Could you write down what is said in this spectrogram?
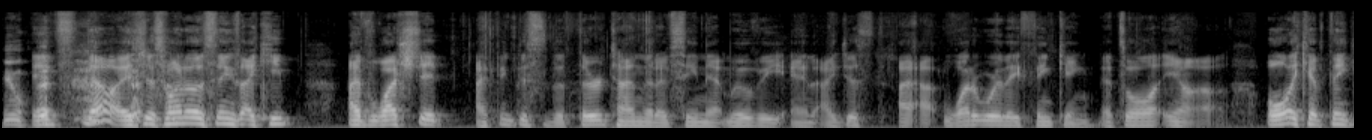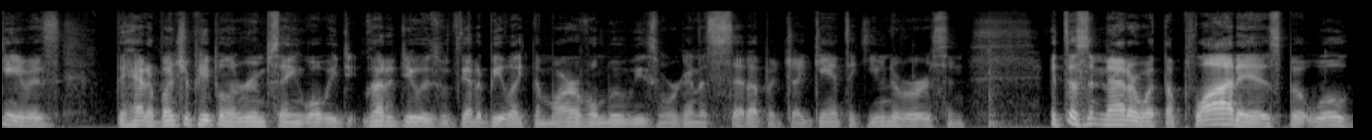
mean, It's no, it's just one of those things. I keep. I've watched it. I think this is the third time that I've seen that movie, and I just, I, I, what were they thinking? That's all. You know, all I kept thinking of is they had a bunch of people in the room saying, "What we got to do is we've got to be like the Marvel movies, and we're going to set up a gigantic universe, and it doesn't matter what the plot is, but we'll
